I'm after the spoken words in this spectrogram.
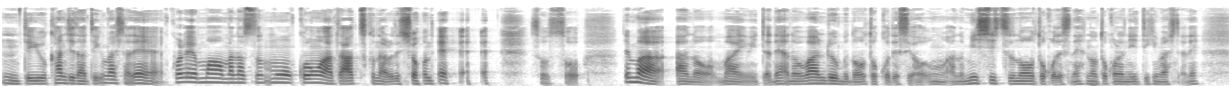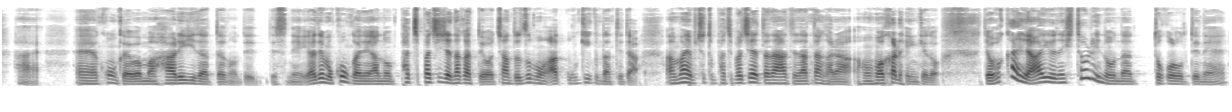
うん、っていう感じになってきましたね。これ、まあ、真夏、もうこの後暑くなるでしょうね。そうそう。で、まあ、あの、前見たね、あの、ワンルームの男ですよ。うん、あの、密室の男ですね。のところに行ってきましたね。はい。えー、今回はまあ、ハリーだったのでですね。いや、でも今回ね、あの、パチパチじゃなかったよ。ちゃんとズボンあ大きくなってた。あ、前ちょっとパチパチやったなってなったんかな。わからへんけど。で、わからへん。ああいうね、一人のなところってね、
